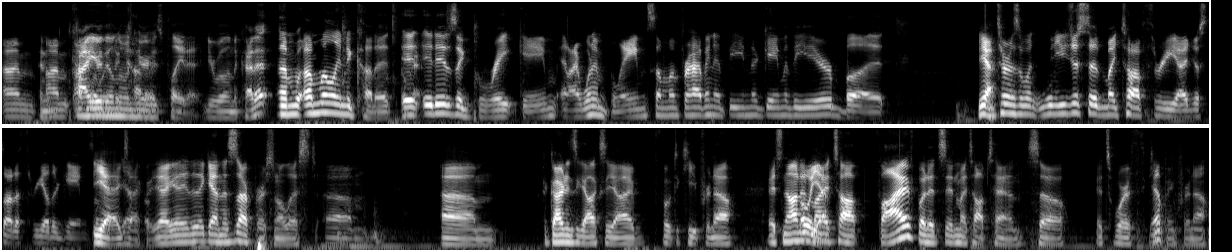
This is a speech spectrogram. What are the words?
I'm. And I'm. Kai, I'm you're the only one here it. who's played it. You're willing to cut it? I'm, I'm willing to cut it. it. It is a great game, and I wouldn't blame someone for having it being their game of the year. But Yeah. in terms of when, when you just said my top three, I just thought of three other games. Yeah, exactly. Yeah, yeah, again, this is our personal list. Um, um, Guardians of the Galaxy, I vote to keep for now. It's not in Oh, my yeah. top five, but it's in my top ten, so it's worth Yep. keeping for now.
